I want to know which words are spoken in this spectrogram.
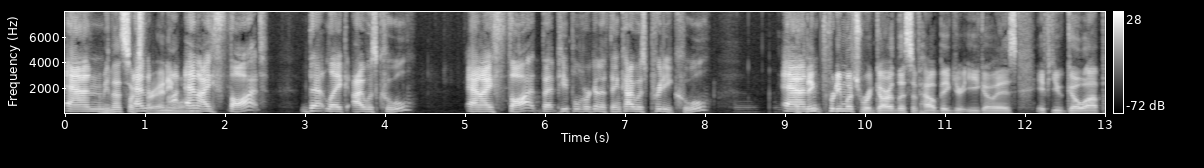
and I mean, that sucks and for anyone. and I thought that like I was cool and I thought that people were going to think I was pretty cool and I think pretty much regardless of how big your ego is, if you go up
